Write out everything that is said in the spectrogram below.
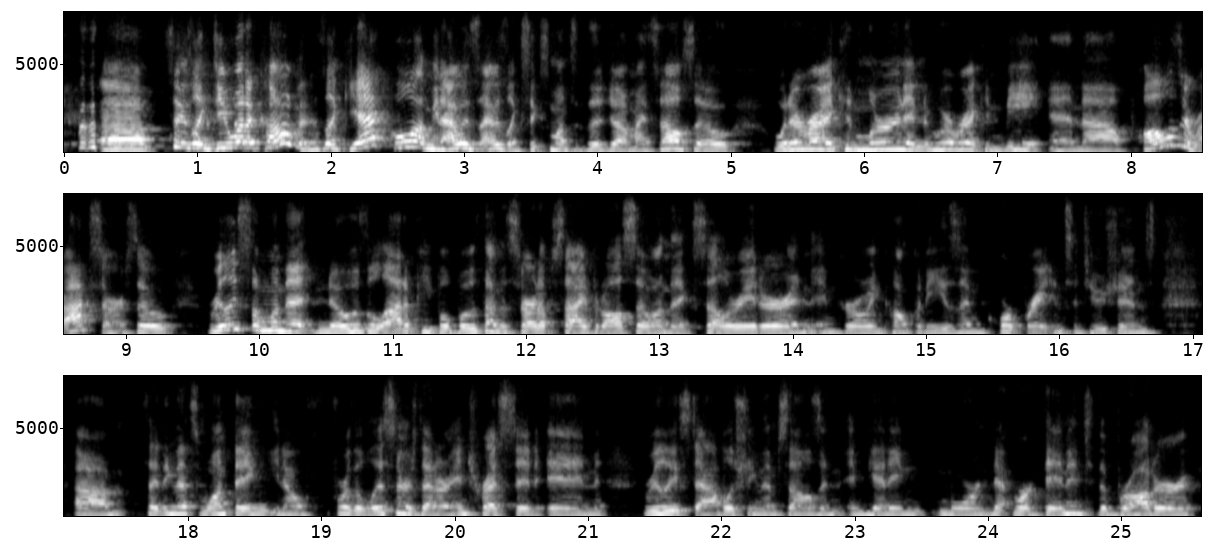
uh, so he's like, do you want to come? And it's like, yeah, cool. I mean, I was I was like six months into the job myself, so whatever I can learn and whoever I can meet. And uh, Paul was a rock star. So really someone that knows a lot of people, both on the startup side, but also on the accelerator and, and growing companies and corporate institutions. Um, so I think that's one thing, you know, for the listeners that are interested in really establishing themselves and, and getting more networked in into the broader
